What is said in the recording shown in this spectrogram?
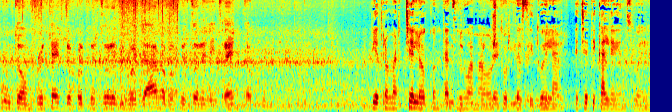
Avuto un processo col questore di Bolzano, col questore di Trento. Pietro Marcello kontatzen du amabost urte zituela, etxetik alde egin zuela,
